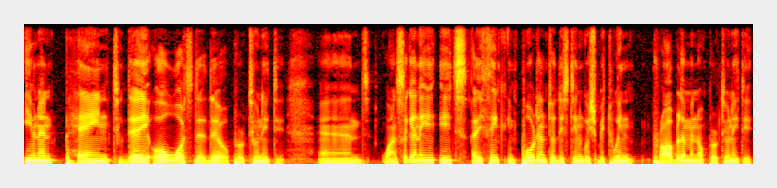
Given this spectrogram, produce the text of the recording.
imminent pain today, or what's the, the opportunity? And once again, it's, I think, important to distinguish between problem and opportunity.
